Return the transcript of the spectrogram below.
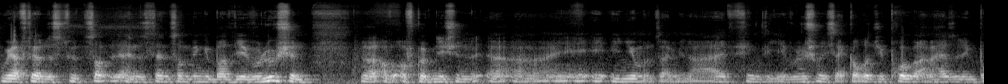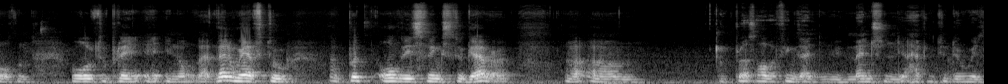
we have to understood some, understand something about the evolution uh, of, of, cognition uh, uh, in, in, humans. I mean, I think the evolutionary psychology program has an important role to play in, in all that. Then we have to uh, put all these things together. Uh, um, plus other things I didn't mention having to do with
